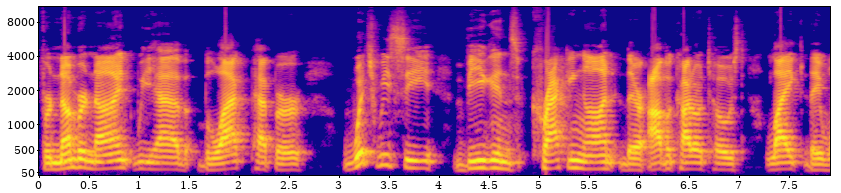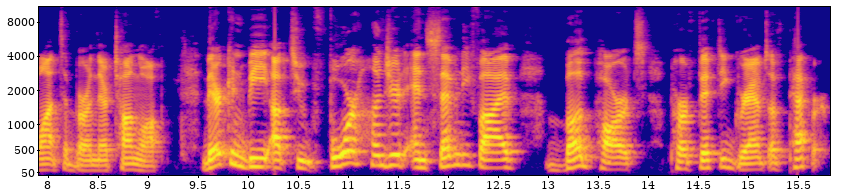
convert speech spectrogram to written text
For number nine, we have black pepper, which we see vegans cracking on their avocado toast like they want to burn their tongue off. There can be up to 475 bug parts per 50 grams of pepper.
